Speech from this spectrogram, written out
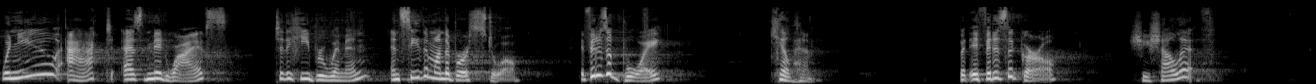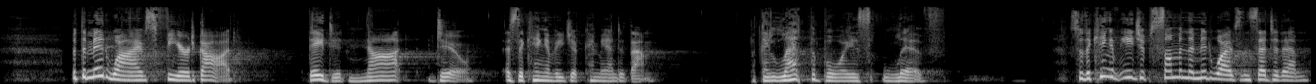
when you act as midwives to the Hebrew women and see them on the birth stool, if it is a boy, kill him. But if it is a girl, she shall live. But the midwives feared God. They did not do as the king of Egypt commanded them, but they let the boys live. So the king of Egypt summoned the midwives and said to them,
